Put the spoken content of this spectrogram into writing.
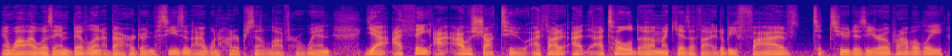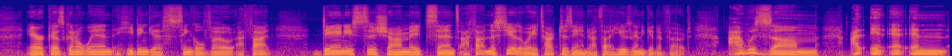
and while I was ambivalent about her during the season, I 100% love her win. Yeah, I think I, I was shocked too. I thought, I, I told uh, my kids, I thought it'll be five to two to zero probably. Erika's going to win. He didn't get a single vote. I thought Danny's to Sean made sense. I thought Naseer, the way he talked to Xander, I thought he was going to get a vote. I was, um, I, and, and, and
